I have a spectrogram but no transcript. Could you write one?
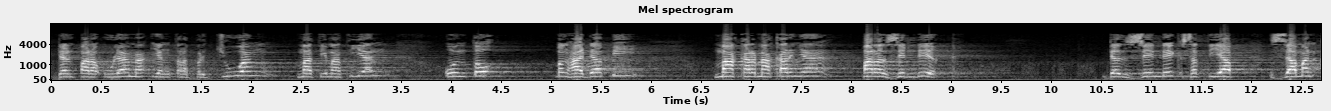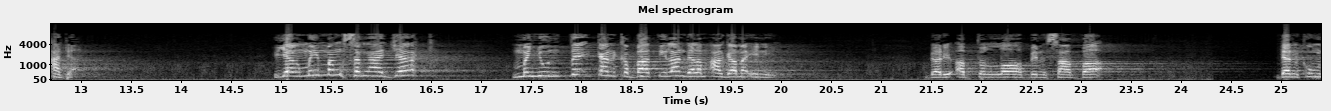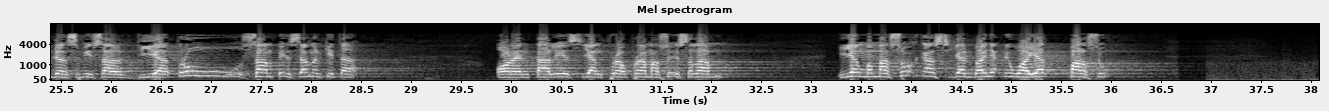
Dan para ulama yang telah berjuang mati-matian untuk menghadapi makar-makarnya para zindik dan zindik setiap zaman ada. Yang memang sengaja menyuntikkan kebatilan dalam agama ini. Dari Abdullah bin Sabah. Dan kemudian semisal dia terus sampai zaman kita. Orientalis yang pura-pura masuk Islam. Yang memasukkan sekian banyak riwayat palsu.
